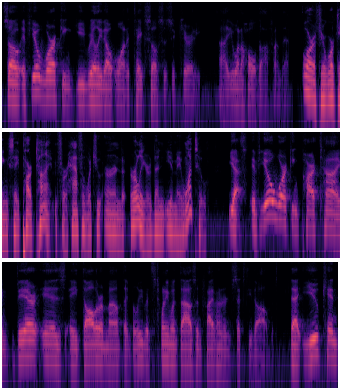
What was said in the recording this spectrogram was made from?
So if you're working, you really don't want to take Social Security. Uh, you want to hold off on that. Or if you're working, say, part time for half of what you earned earlier, then you may want to. Yes. If you're working part time, there is a dollar amount, I believe it's $21,560, that you can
